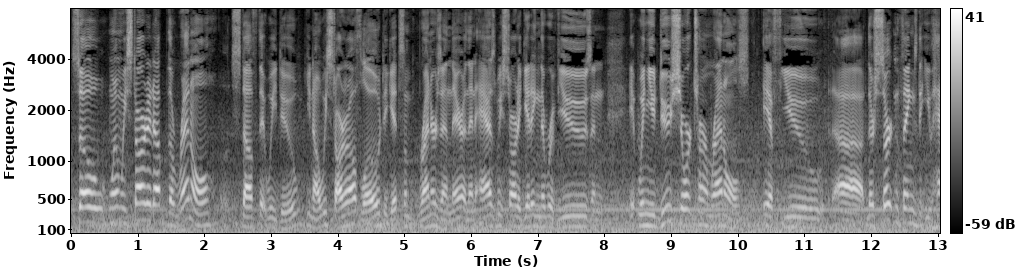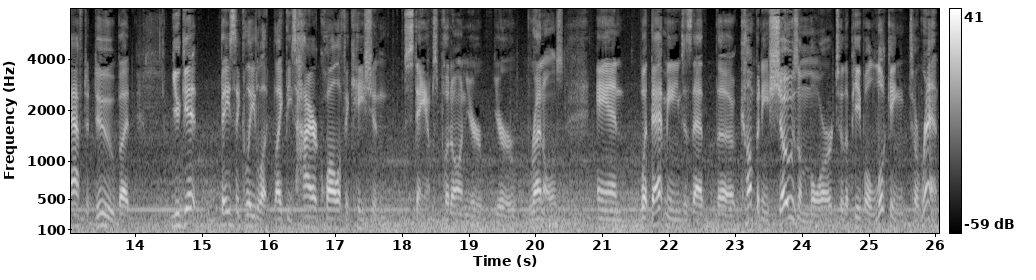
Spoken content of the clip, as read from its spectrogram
So when we started up the rental stuff that we do, you know, we started off low to get some renters in there. And then as we started getting the reviews, and it, when you do short term rentals, if you, uh, there's certain things that you have to do, but you get basically like, like these higher qualification stamps put on your, your rentals. And what that means is that the company shows them more to the people looking to rent.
